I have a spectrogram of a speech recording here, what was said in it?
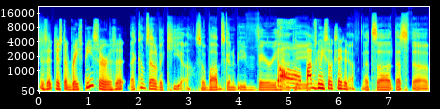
Is it just a race piece, or is it? that comes out of a Kia? So Bob's going to be very Oh, happy. Bob's gonna be so excited. Yeah, that's uh, that's the.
